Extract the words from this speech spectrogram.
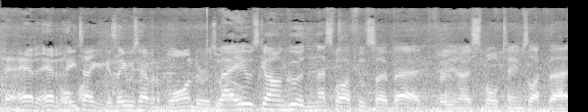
How, how did he take it? Because he was having a blinder as well. No, he was going good, and that's why I feel so bad for you know small teams like that.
